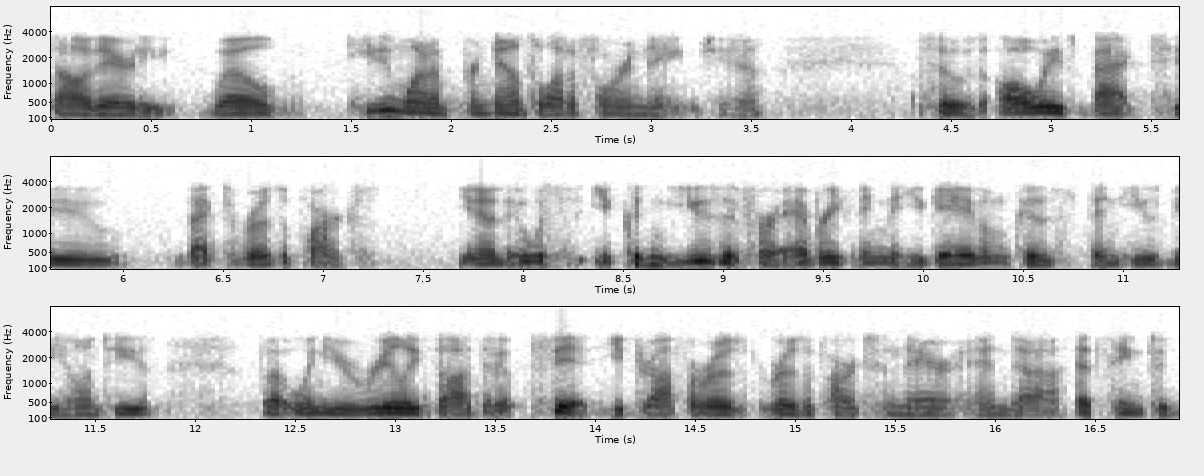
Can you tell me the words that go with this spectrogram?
Solidarity. Well, he didn't want to pronounce a lot of foreign names, you know. So it was always back to back to Rosa Parks. You know, it was you couldn't use it for everything that you gave him because then he would be onto you. But when you really thought that it fit, you drop a Rosa, Rosa Parks in there, and uh, that seemed to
